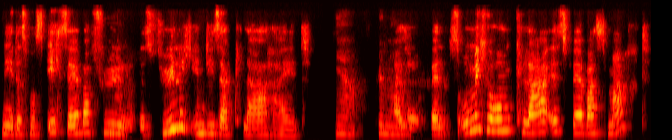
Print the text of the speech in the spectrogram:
Nee, das muss ich selber fühlen. Und das fühle ich in dieser Klarheit. Ja, genau. Also wenn es um mich herum klar ist, wer was macht,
